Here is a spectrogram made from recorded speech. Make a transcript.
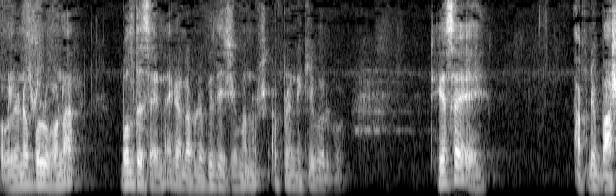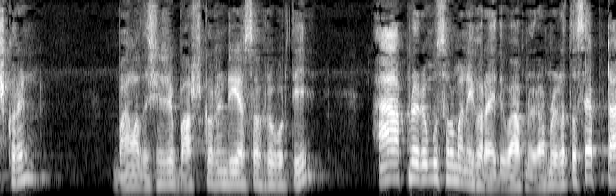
ওগুলো বলব না বলতে চাই না, কারণ আপনি বিদেশি মানুষ আপনি কি বলব? ঠিক আছে আপনি বাস করেন। বাংলাদেশে এসে বাস করেন রিয়া চক্রবর্তী, আপনারও মুসলমানি করাই দেবো। আপনার আপনারা তো সেপটা।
